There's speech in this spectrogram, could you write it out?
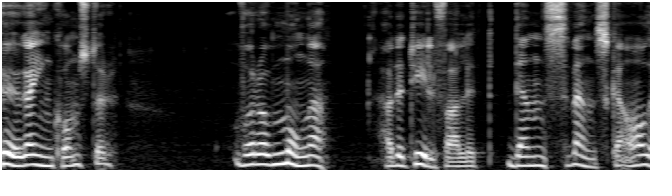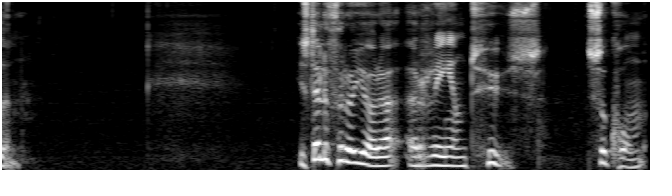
höga inkomster, varav många hade tillfallit den svenska adeln. Istället för att göra rent hus så kom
